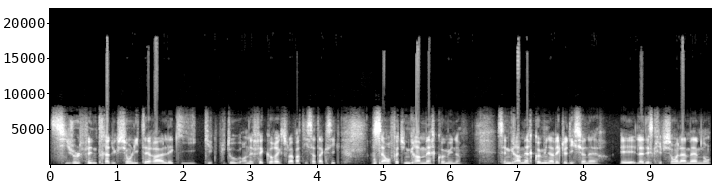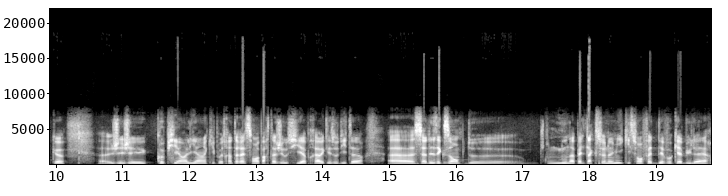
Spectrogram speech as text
si je le fais une traduction littérale et qui, est plutôt en effet correcte sur la partie syntaxique, c'est en fait une grammaire commune. C'est une grammaire commune avec le dictionnaire. Et la description est la même. Donc euh, euh, j'ai copié un lien qui peut être intéressant à partager aussi après avec les auditeurs. Euh, c'est des exemples de ce que nous on appelle taxonomie, qui sont en fait des vocabulaires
